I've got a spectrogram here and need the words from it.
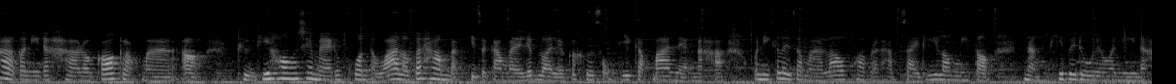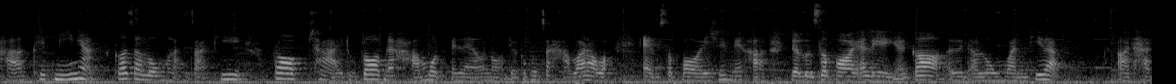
ค่ะ ตอนนี้นะคะเราก็กลับมาถึงที่ห้องใช่ไหมทุกคน แต่ว่าเราก็ทำแบบกิจกรรมอะไรเรียบร้อยแล้วก็คือส่งพี่กลับบ้านแล้วนะคะ วันนี้ก็เลยจะมาเล่าความประทับใจที่เรามีต่อหนังที่ไปดูในวันนี้นะคะ คลิปนี้เนี่ยก็จะลงหลังจากที่รอบฉายทุกรอบนะคะ หมดไปแล้วเนาะ เดี๋ยวทุกคนจะหาว่าเราแอบสปอยใช่ไหมคะ เดี๋ยวหลุดสปอยอะไรอย่างเงี้ยก็เออเดี๋ยวลงวันที่แบบ ถัด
